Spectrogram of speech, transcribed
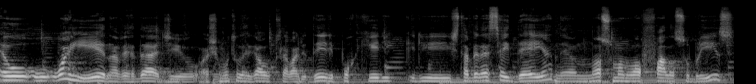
é, o, o na verdade, eu acho muito legal o trabalho dele, porque ele, ele estabelece a ideia, né, o nosso manual fala sobre isso,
